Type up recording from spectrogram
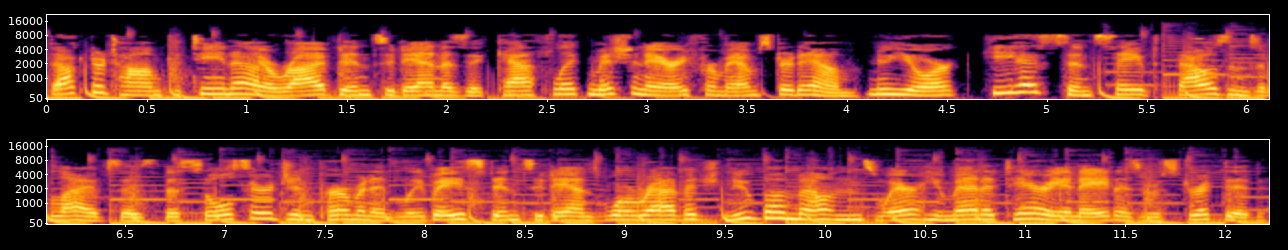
Dr. Tom Catena arrived in Sudan as a Catholic missionary from Amsterdam, New York. He has since saved thousands of lives as the sole surgeon permanently based in Sudan's war-ravaged Nuba Mountains where humanitarian aid is restricted.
